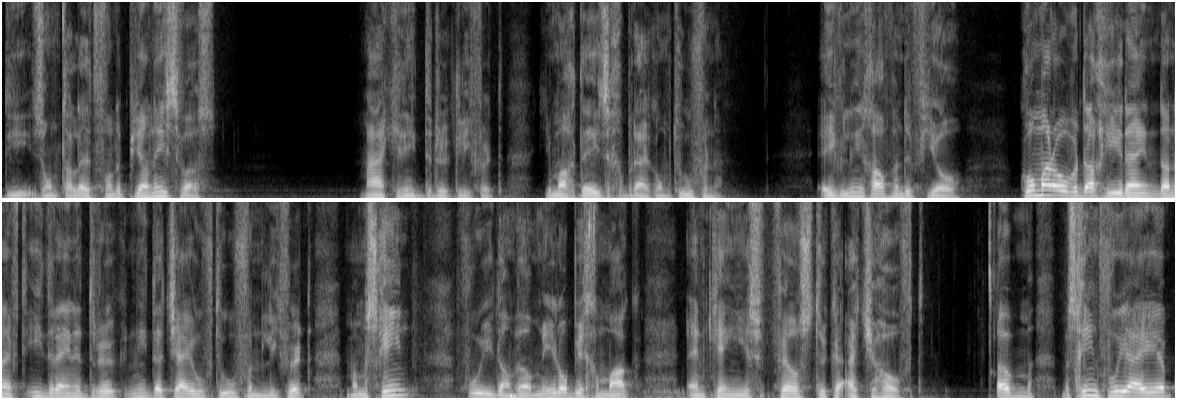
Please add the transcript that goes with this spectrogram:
die zo'n talent van de pianist was. Maak je niet druk, lieverd. Je mag deze gebruiken om te oefenen. Evelien gaf me de viool. Kom maar overdag hierheen, dan heeft iedereen het druk. Niet dat jij hoeft te oefenen, lieverd. Maar misschien voel je dan wel meer op je gemak en ken je veel stukken uit je hoofd. Um, misschien voel jij je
